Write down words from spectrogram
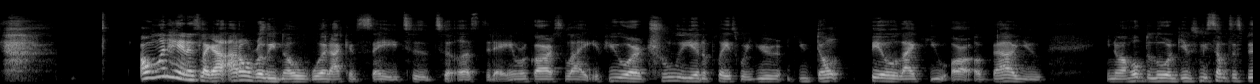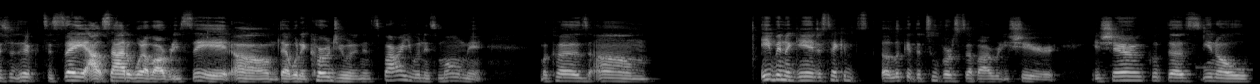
on one hand, it's like I, I, don't really know what I can say to to us today in regards to like if you are truly in a place where you you don't feel like you are of value. You know, I hope the Lord gives me something specific to say outside of what I've already said um, that would encourage you and inspire you in this moment. Because um, even again, just taking a look at the two verses I've already shared, is sharing with us, you know,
